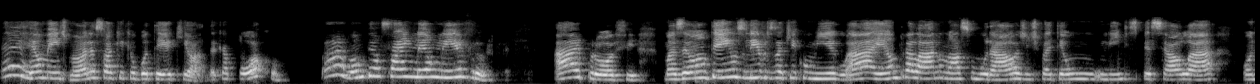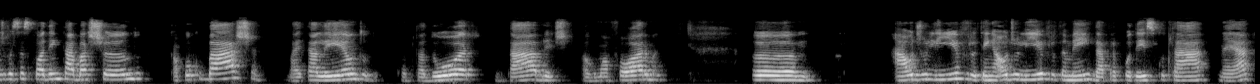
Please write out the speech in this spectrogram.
É, realmente, mas olha só o que, eu botei aqui, ó. Daqui a pouco, ah, vamos pensar em ler um livro. Ai, prof, mas eu não tenho os livros aqui comigo. Ah, entra lá no nosso mural, a gente vai ter um link especial lá, onde vocês podem estar baixando. Daqui a pouco baixa, vai estar lendo no computador, tablet, alguma forma. Um, audiolivro, tem audiolivro também, dá para poder escutar, né?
